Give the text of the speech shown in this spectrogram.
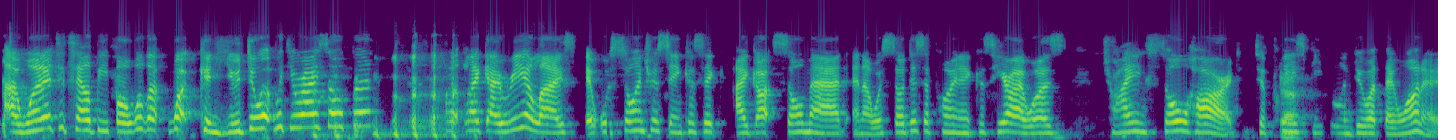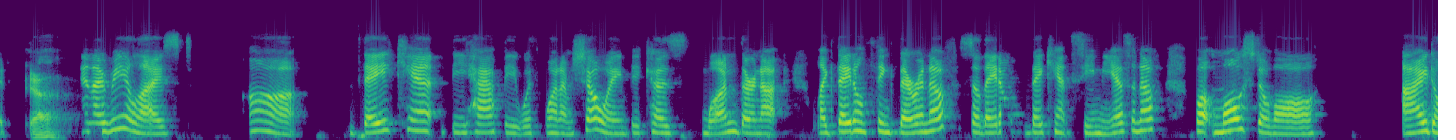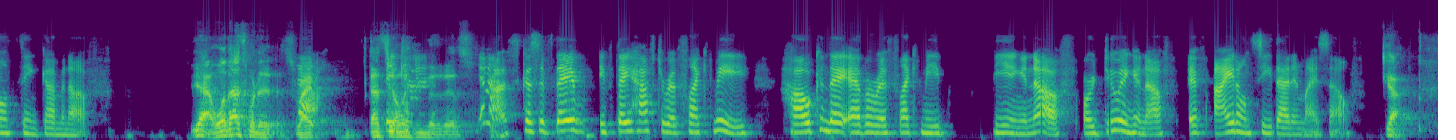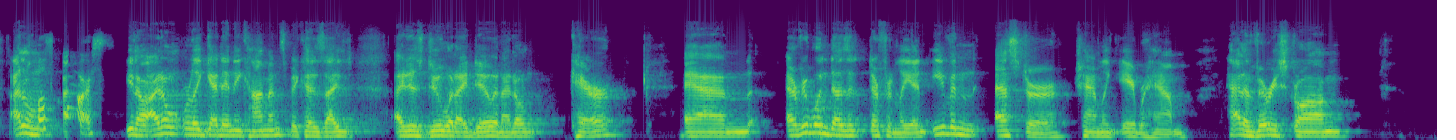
I wanted to tell people, well, what, can you do it with your eyes open? but like I realized it was so interesting because I got so mad and I was so disappointed because here I was trying so hard to please people and do what they wanted Yeah, and I realized, oh, they can't be happy with what I'm showing because one, they're not like they don't think they're enough, so they don't they can't see me as enough. But most of all, I don't think I'm enough. yeah. Well, that's what it is, right? That's the only thing that it is. Yes, because if they if they have to reflect me, how can they ever reflect me being enough or doing enough if I don't see that in myself? Yeah, I don't. Of course. you know, I don't really get any comments because I I just do what I do and I don't care. And everyone does it differently. And even Esther channeling Abraham had a very strong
